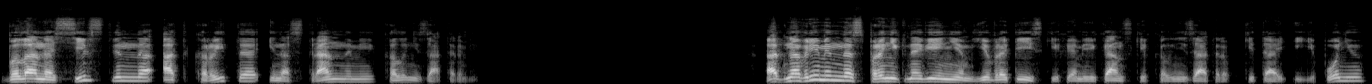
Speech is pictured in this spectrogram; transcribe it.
была насильственно открыта иностранными колонизаторами. Одновременно с проникновением европейских и американских колонизаторов в Китай и Японию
